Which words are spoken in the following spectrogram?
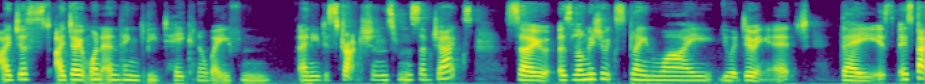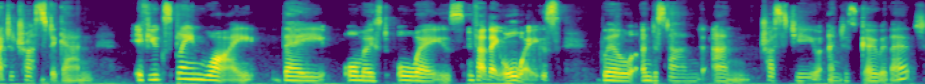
I just, I don't want anything to be taken away from any distractions from the subjects. So as long as you explain why you are doing it, they it's, it's back to trust again. If you explain why, they almost always, in fact, they always will understand and trust you and just go with it.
